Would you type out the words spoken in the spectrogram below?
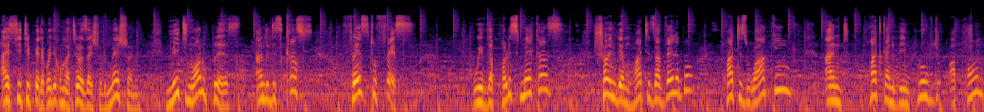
ICT pedagogical materials I should mention, meet in one place and discuss face to face with the policymakers, showing them what is available, what is working, and what can be improved upon.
